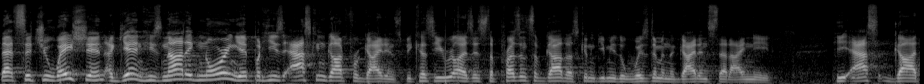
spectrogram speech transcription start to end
that situation, again, he's not ignoring it, but he's asking God for guidance because he realizes it's the presence of God that's going to give me the wisdom and the guidance that I need. He asks God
